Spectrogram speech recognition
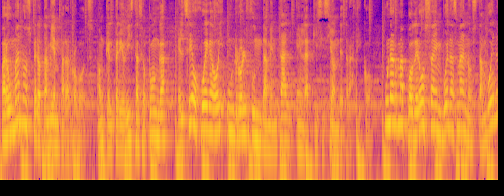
Para humanos, pero también para robots. Aunque el periodista se oponga, el SEO juega hoy un rol fundamental en la adquisición de tráfico. Un arma poderosa en buenas manos, tan buena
